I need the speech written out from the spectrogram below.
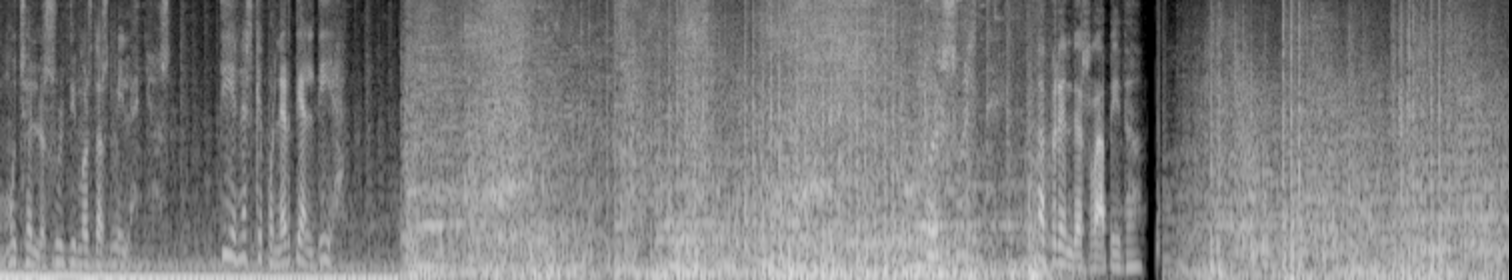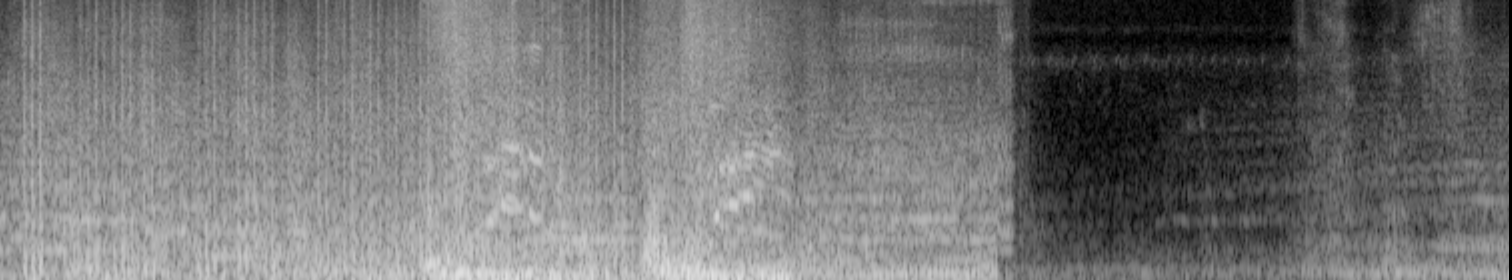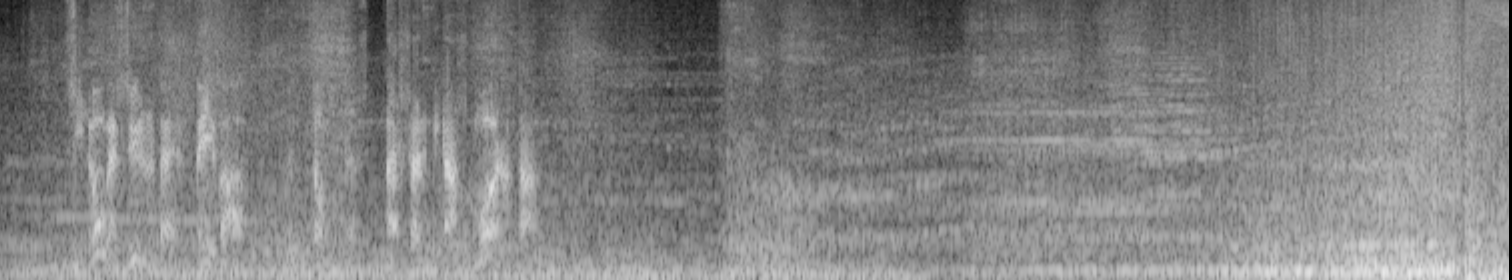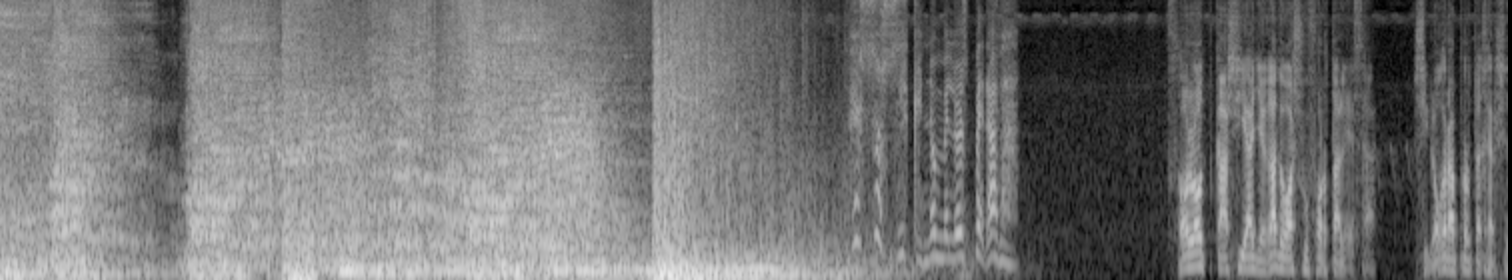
mucho en los últimos 2000 años. Tienes que ponerte al día. Por suerte, aprendes rápido. Sirves viva, entonces me servirás muerta. Eso sí que no me lo esperaba. Zolot casi ha llegado a su fortaleza. Si logra protegerse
